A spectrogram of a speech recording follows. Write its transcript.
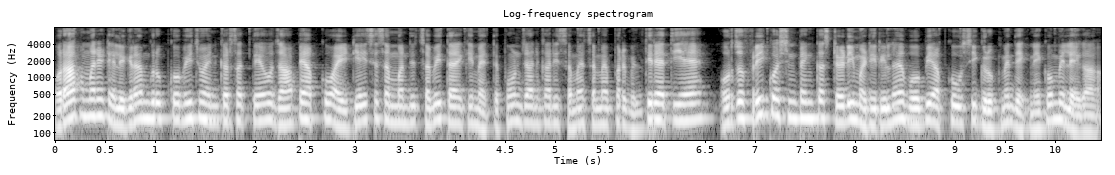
और आप हमारे टेलीग्राम ग्रुप को भी ज्वाइन कर सकते हो, जहाँ पे आपको आईटीआई से संबंधित सभी तरह की महत्वपूर्ण जानकारी समय समय पर मिलती रहती है। और जो फ्री क्वेश्चन बैंक का स्टडी मटीरियल है, वो भी आपको उसी ग्रुप में देखने को मिलेगा।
